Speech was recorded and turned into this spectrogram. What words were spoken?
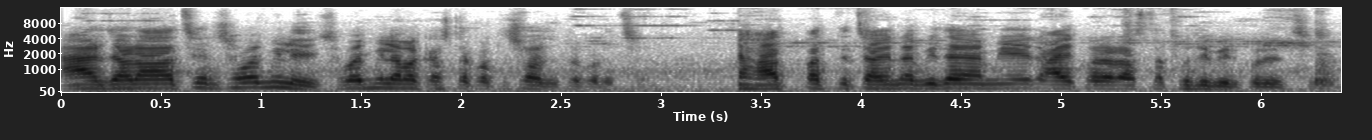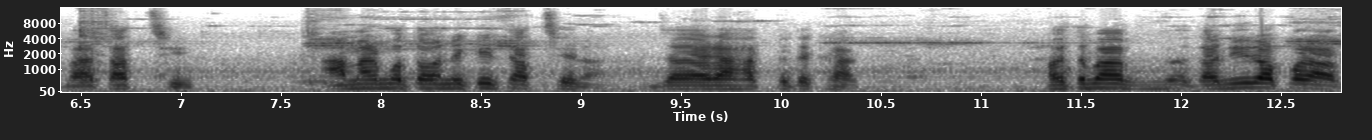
আর যারা আছেন সবাই মিলে সবাই মিলে আমার কাজটা করতে সহযোগিতা করেছে। হাত পাততে চাই না বিধায় আমি আয় করার রাস্তা খুঁজে বের করেছি বা চাচ্ছি। আমার মতো অনেকেই চাচ্ছে না, যারা হাত পেতে খাক। হয়তো বা তার নিরপরাধ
